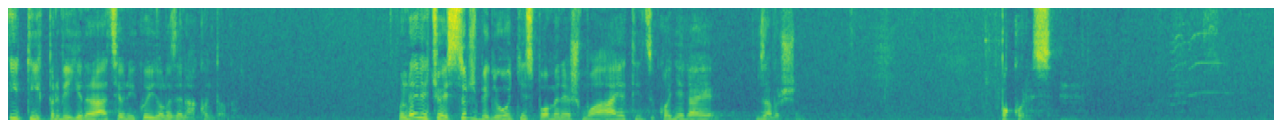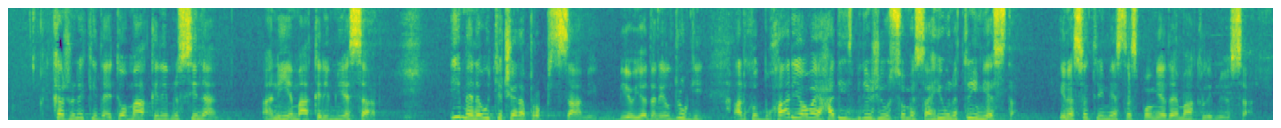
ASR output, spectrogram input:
i tih prvih generacija, oni koji dolaze nakon toga. U najvećoj sržbi ljutnji spomeneš mu ajet kod njega je završen. Pokore se. Kažu neki da je to Makil ibn Sinan, a nije Makil ibn Jesar. Ime ne utječe na propis sami, bio jedan ili drugi, ali kod Buharija ovaj hadis bilježi u svome sahiju na tri mjesta. I na sve tri mjesta spominje da je Makil ibn Jesar.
